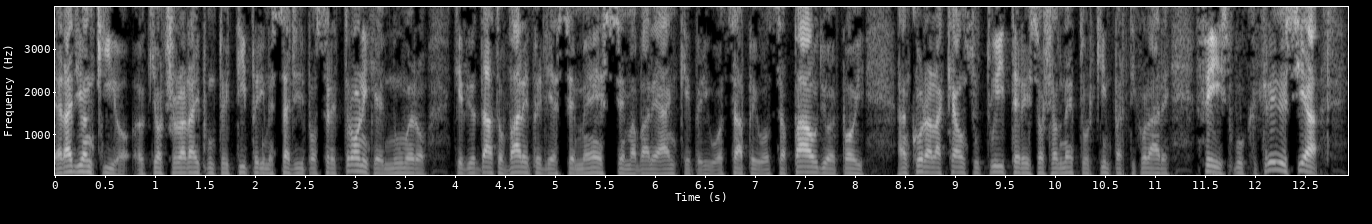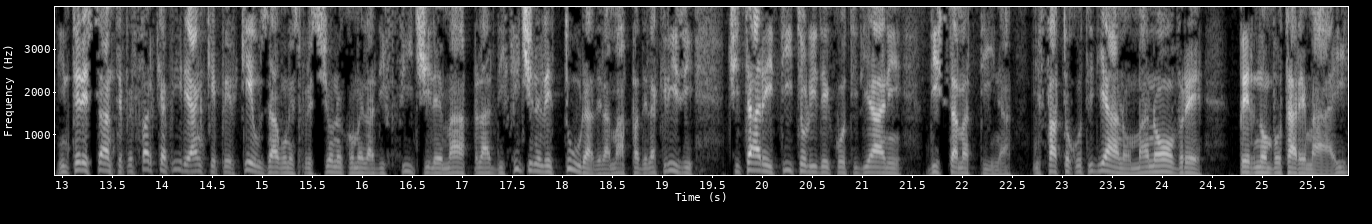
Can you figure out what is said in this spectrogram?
Eh, radio Anch'io, eh, chiocciolarai.it per i messaggi di posta elettronica, il numero che vi ho dato vale per gli sms, ma vale anche per i WhatsApp e i WhatsApp audio e poi ancora l'account su Twitter e i social network, in particolare Facebook. Credo sia interessante per far capire anche perché usavo un'espressione come la difficile mappa, la difficile lettura della mappa della crisi, citare i titoli dei quotidiani di stamattina. Il Fatto Quotidiano quotidiano manovre per non votare mai,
